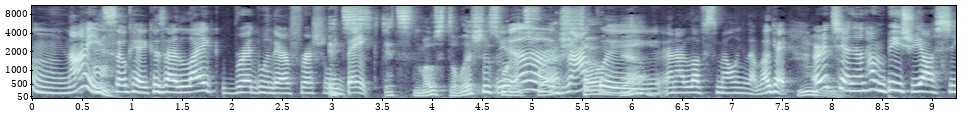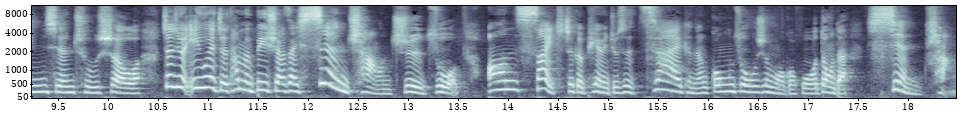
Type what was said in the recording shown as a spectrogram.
Nice, okay, because I like bread when they are freshly It's, baked. it's most delicious when it's Yeah, fresh. so, exactly. yeah. And I love smelling them. OK，、而且呢，他们必须要新鲜出售哦，这就意味着他们必须要在现场制作。On site 这个片语就是在可能工作或是某个活动的现场。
